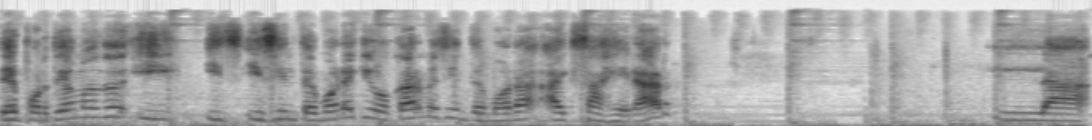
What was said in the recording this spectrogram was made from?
Deportivamente y, sin temor a equivocarme, sin temor a, a exagerar, la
